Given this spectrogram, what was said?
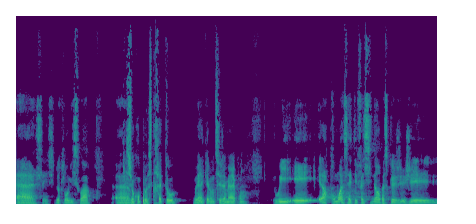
euh, c'est une autre longue histoire Euh, question qu'on pose très tôt, à laquelle on ne sait jamais répondre. Oui, et alors pour moi, ça a été fascinant parce que j'ai,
